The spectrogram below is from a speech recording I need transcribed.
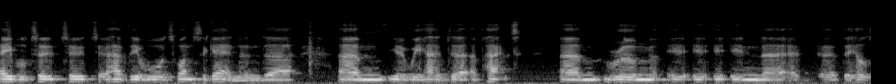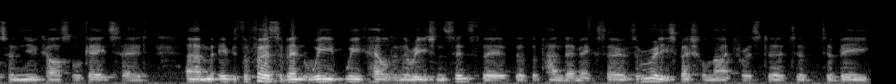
able to to, to have the awards once again. And uh, um, you know, we had uh, a packed um, room in, in uh, the Hilton Newcastle Gateshead. Um, it was the first event we we've held in the region since the, the, the pandemic, so it was a really special night for us to to to be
